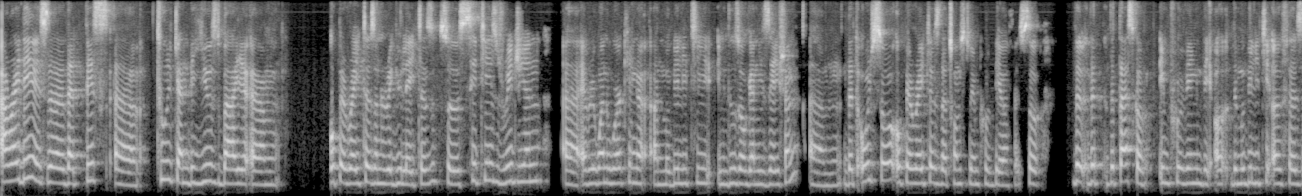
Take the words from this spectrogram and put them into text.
Our idea is uh, that this uh, tool can be used by um, operators and regulators, so cities, region, uh, everyone working on mobility in those organizations, um, but also operators that wants to improve the office. So the, the, the task of improving the, uh, the mobility offers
